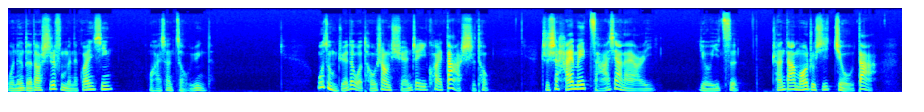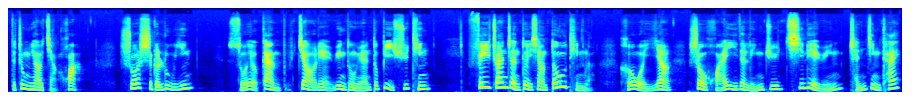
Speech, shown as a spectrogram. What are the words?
我能得到师傅们的关心，我还算走运的。我总觉得我头上悬着一块大石头，只是还没砸下来而已。有一次，传达毛主席九大的重要讲话，说是个录音，所有干部、教练、运动员都必须听，非专政对象都听了，和我一样受怀疑的邻居戚烈云、陈敬开。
